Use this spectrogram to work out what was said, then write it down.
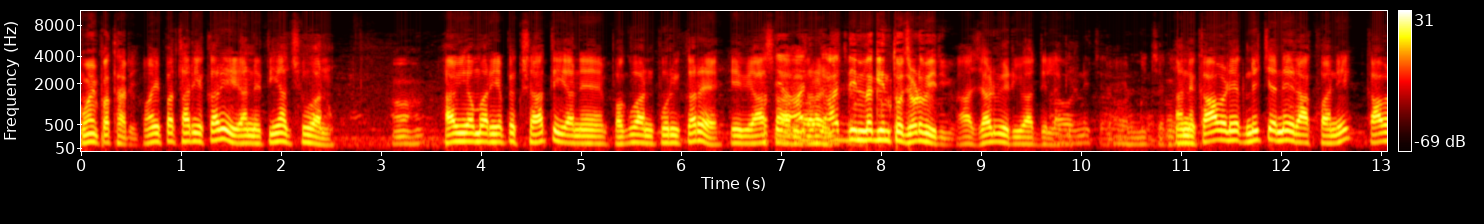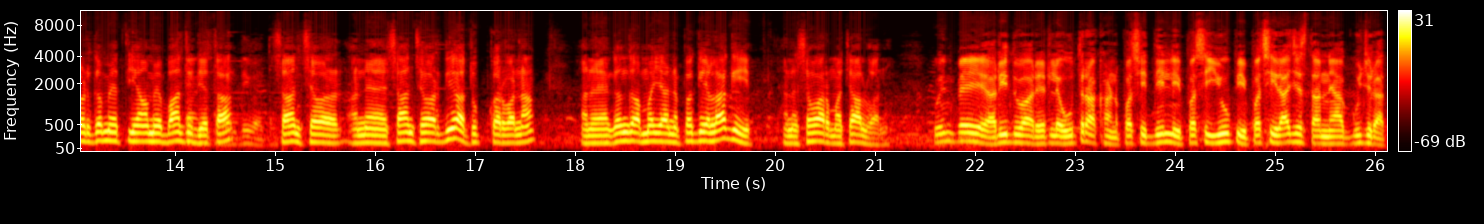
કોઈ પથારી. અહીં પથારીએ કરી અને ત્યાં જ છુવાનું. આવી અમારી અપેક્ષા હતી અને ભગવાન પૂરી કરે એવી આશા આજ દિન લગીન તો જળવી રહ્યું. હા જળવી રહ્યું આદિ લગી અને કાવડ એક નીચે નહીં રાખવાની. કાવડ ગમે ત્યાં અમે બાંધી દેતા. સાંજ સવાર અને સાંજ સવાર દિયા ધૂપ કરવાના અને ગંગા મૈયાને પગે લાગી અને સવારમાં ચાલવાનું. ગોવિંદભાઈ હરિદ્વાર એટલે ઉત્તરાખંડ, પછી દિલ્હી, પછી યુપી, પછી રાજસ્થાન ને આ ગુજરાત.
